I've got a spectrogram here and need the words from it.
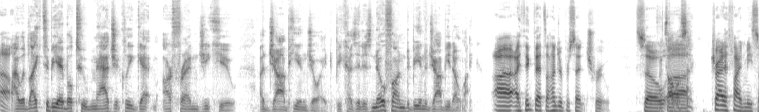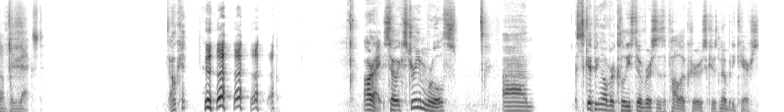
Oh. I would like to be able to magically get our friend GQ a job he enjoyed because it is no fun to be in a job you don't like. Uh, I think that's 100% true. So uh, try to find me something next. Okay. All right. So Extreme Rules. Um, skipping over Kalisto versus Apollo Crews because nobody cares.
